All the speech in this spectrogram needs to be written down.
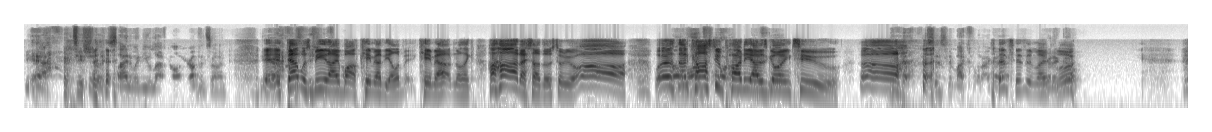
Yeah, it's usually a sign when you left all your ovens on. Yeah. If that was me and I came out of the elevator, came out and I was like, haha, and I saw those two, and I go, oh, where's Oh, that costume floor, party I was going to? Oh, this isn't my floor. I gotta, this isn't my floor. go.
